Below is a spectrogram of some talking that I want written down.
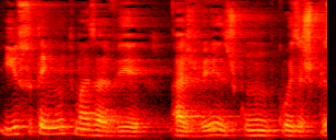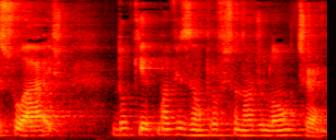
Isso tem muito mais a ver, às vezes, com coisas pessoais do que com uma visão profissional de long term.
